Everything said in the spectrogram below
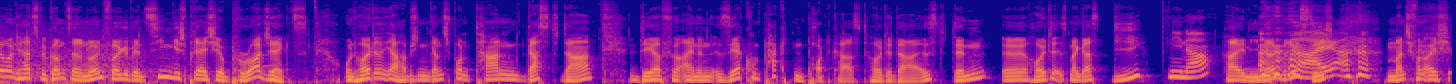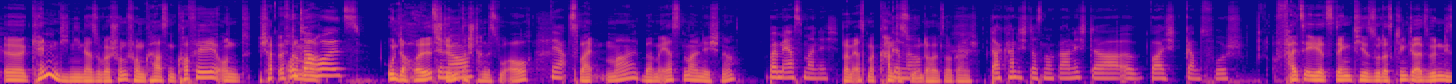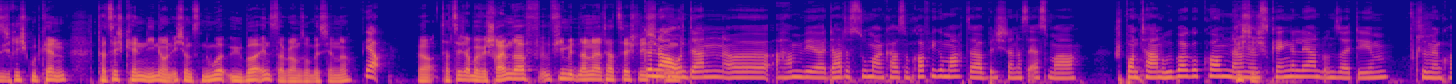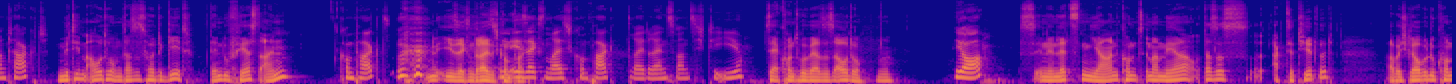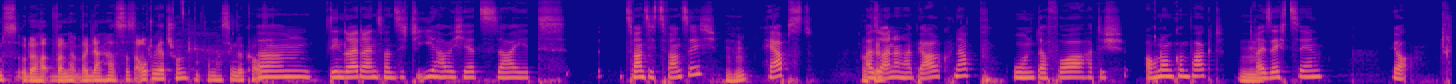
Hallo und herzlich willkommen zu einer neuen Folge Benzingespräche Projects. Und heute, ja, habe ich einen ganz spontanen Gast da, der für einen sehr kompakten Podcast heute da ist. Denn äh, heute ist mein Gast die Nina. Hi Nina, grüß Hi. dich. Manche von euch äh, kennen die Nina sogar schon vom Carsten Coffee und ich habe öfter mal Unterholz. Unterholz, stimmt, Genau. da standest du auch. Ja. Zweimal, beim ersten Mal nicht, ne? Beim ersten Mal nicht. Beim ersten Mal kanntest du Genau. Unterholz noch gar nicht. Da kannte ich das noch gar nicht. Da äh, war ich ganz frisch. Falls ihr jetzt denkt, hier so, das klingt ja, als würden die sich richtig gut kennen, tatsächlich kennen Nina und ich uns nur über Instagram so ein bisschen, ne? Ja. Ja, tatsächlich, aber wir schreiben da viel miteinander tatsächlich. Genau, und und, dann äh, haben wir, da hattest du mal einen Kaffee und Coffee gemacht. Da bin ich dann das erste Mal spontan rübergekommen. Da haben wir Richtig. uns kennengelernt und seitdem sind wir in Kontakt. mit dem Auto, um das es heute geht. Denn du fährst einen, Kompakt. einen E36 Ein kompakt. E36 Kompakt 323 Ti. Sehr kontroverses Auto. Ne? Ja, In den letzten Jahren kommt es immer mehr, dass es akzeptiert wird. Aber ich glaube, du kommst, oder wann, wie lange hast du das Auto jetzt schon? Wann hast du ihn gekauft? ähm, den 323 Ti habe ich jetzt seit 2020, mhm. Herbst. okay. Also eineinhalb Jahre knapp. Und davor hatte ich auch noch einen Kompakt, Mhm. 316.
